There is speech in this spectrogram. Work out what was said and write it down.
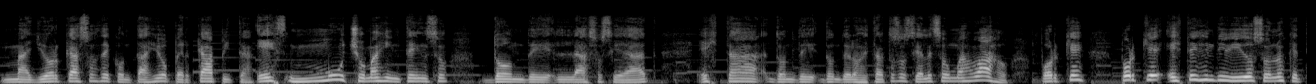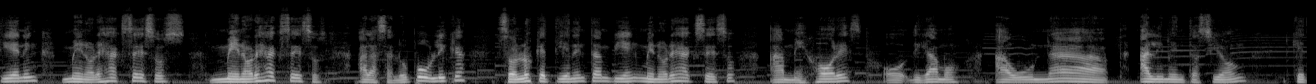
mayor casos de contagio per cápita, es mucho más intenso donde la sociedad está, donde, donde los estratos sociales son más bajos. ¿Por qué? Porque estos individuos son los que tienen menores accesos, menores accesos a la salud pública, son los que tienen también menores accesos a mejores o digamos a una alimentación que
